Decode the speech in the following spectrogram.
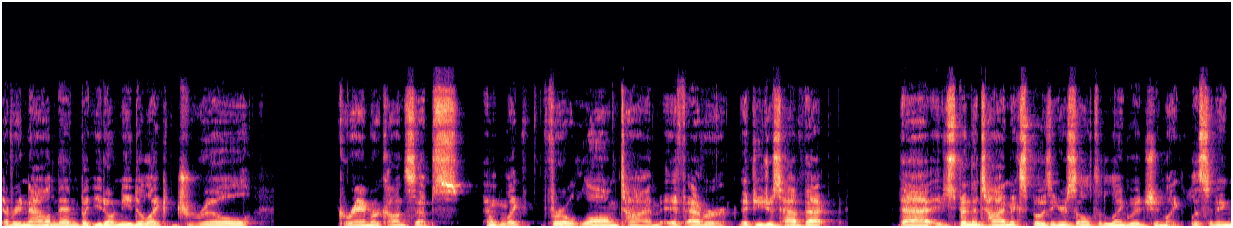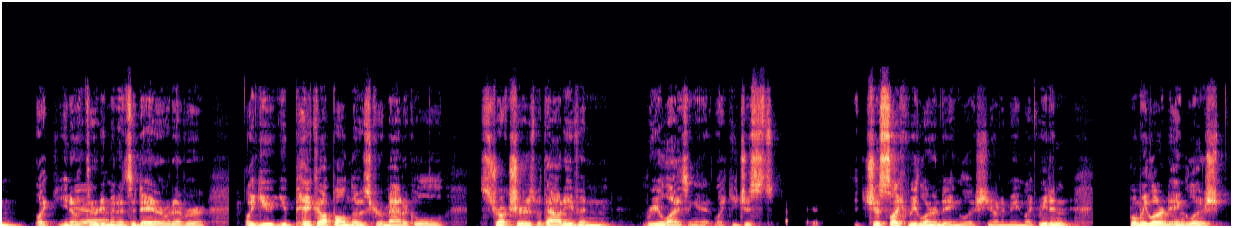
every now and then but you don't need to like drill grammar concepts uh, Mhm. like for a long time if ever. If you just have that that if you spend the time exposing yourself to the language and like listening like you know 30 minutes a day or whatever like you you pick up on those grammatical structures without even realizing it. Like you just just like we learned english you know what i mean? Like we didn't when we learned english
